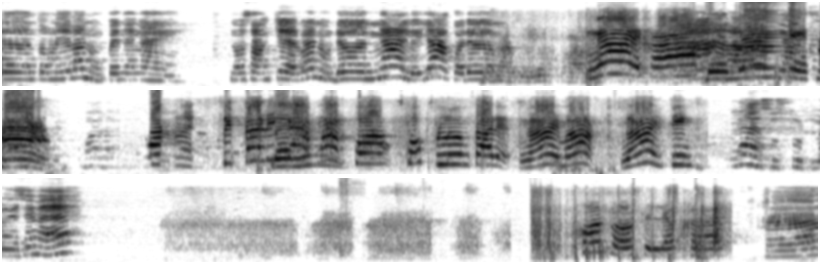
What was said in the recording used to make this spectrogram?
เดินตรงนี้แล้วหนูเป็นยังไง หนูสังเกตว่าหนูเดินง่ายหรือยากกว่าเดิม ง่ายค่ะ เดินง่ายค่ะปิดตาได้ยากมากพอพอลืมตาเนี่ยง่ายมาก ง่ายจริง ง่ายสุดๆเลยใช่ไหมข้อสองเสร็จแล้วครับ ครับ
